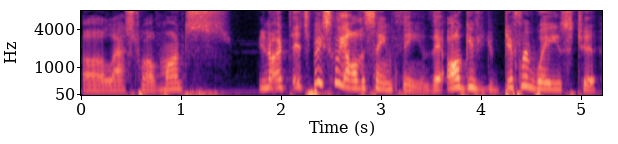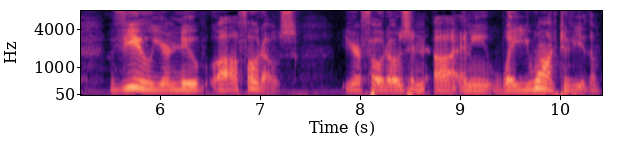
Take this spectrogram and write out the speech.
uh, last 12 months. You know, it, it's basically all the same theme. They all give you different ways to view your new uh, photos, your photos in uh, any way you want to view them.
